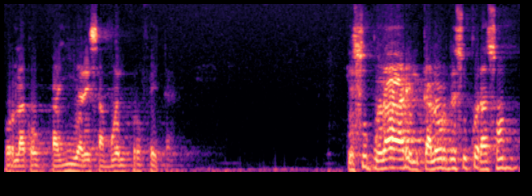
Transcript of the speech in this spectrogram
por la compañía de Samuel profeta, que supo dar el calor de su corazón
